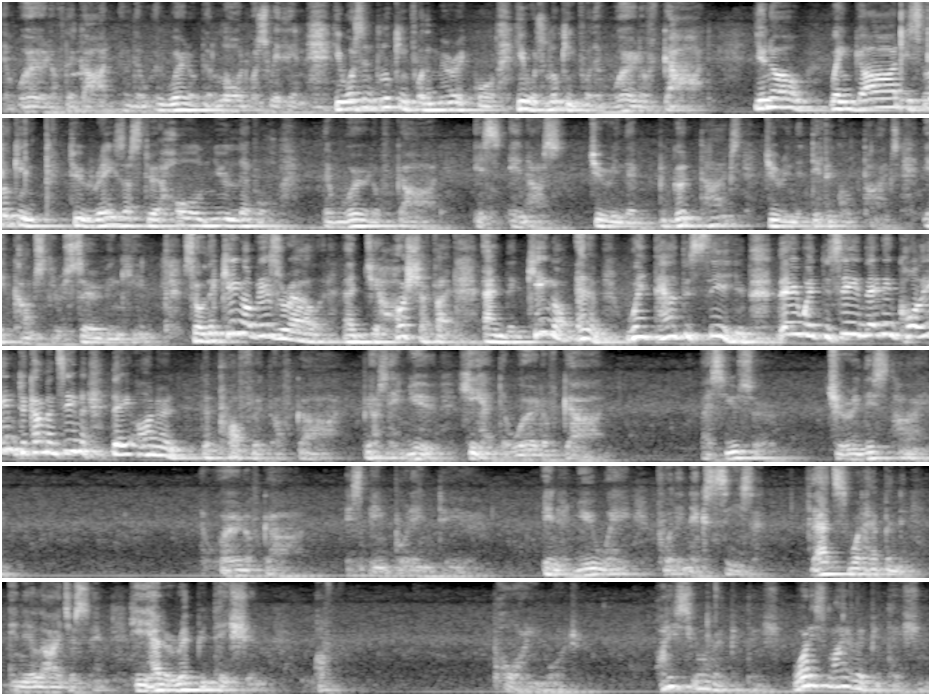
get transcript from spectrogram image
the word of the God, the word of the Lord was with him. He wasn't looking for the miracle, he was looking for the word of God. You know, when God is looking to raise us to a whole new level, the Word of God is in us during the good times, during the difficult times. It comes through serving Him. So the king of Israel and Jehoshaphat and the king of Edom went down to see him. They went to see him. They didn't call him to come and see him. They honored the prophet of God because they knew he had the Word of God. As you serve during this time, Word of God is being put into you in a new way for the next season. That's what happened in Elisha's time. He had a reputation of pouring water. What is your reputation? What is my reputation?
